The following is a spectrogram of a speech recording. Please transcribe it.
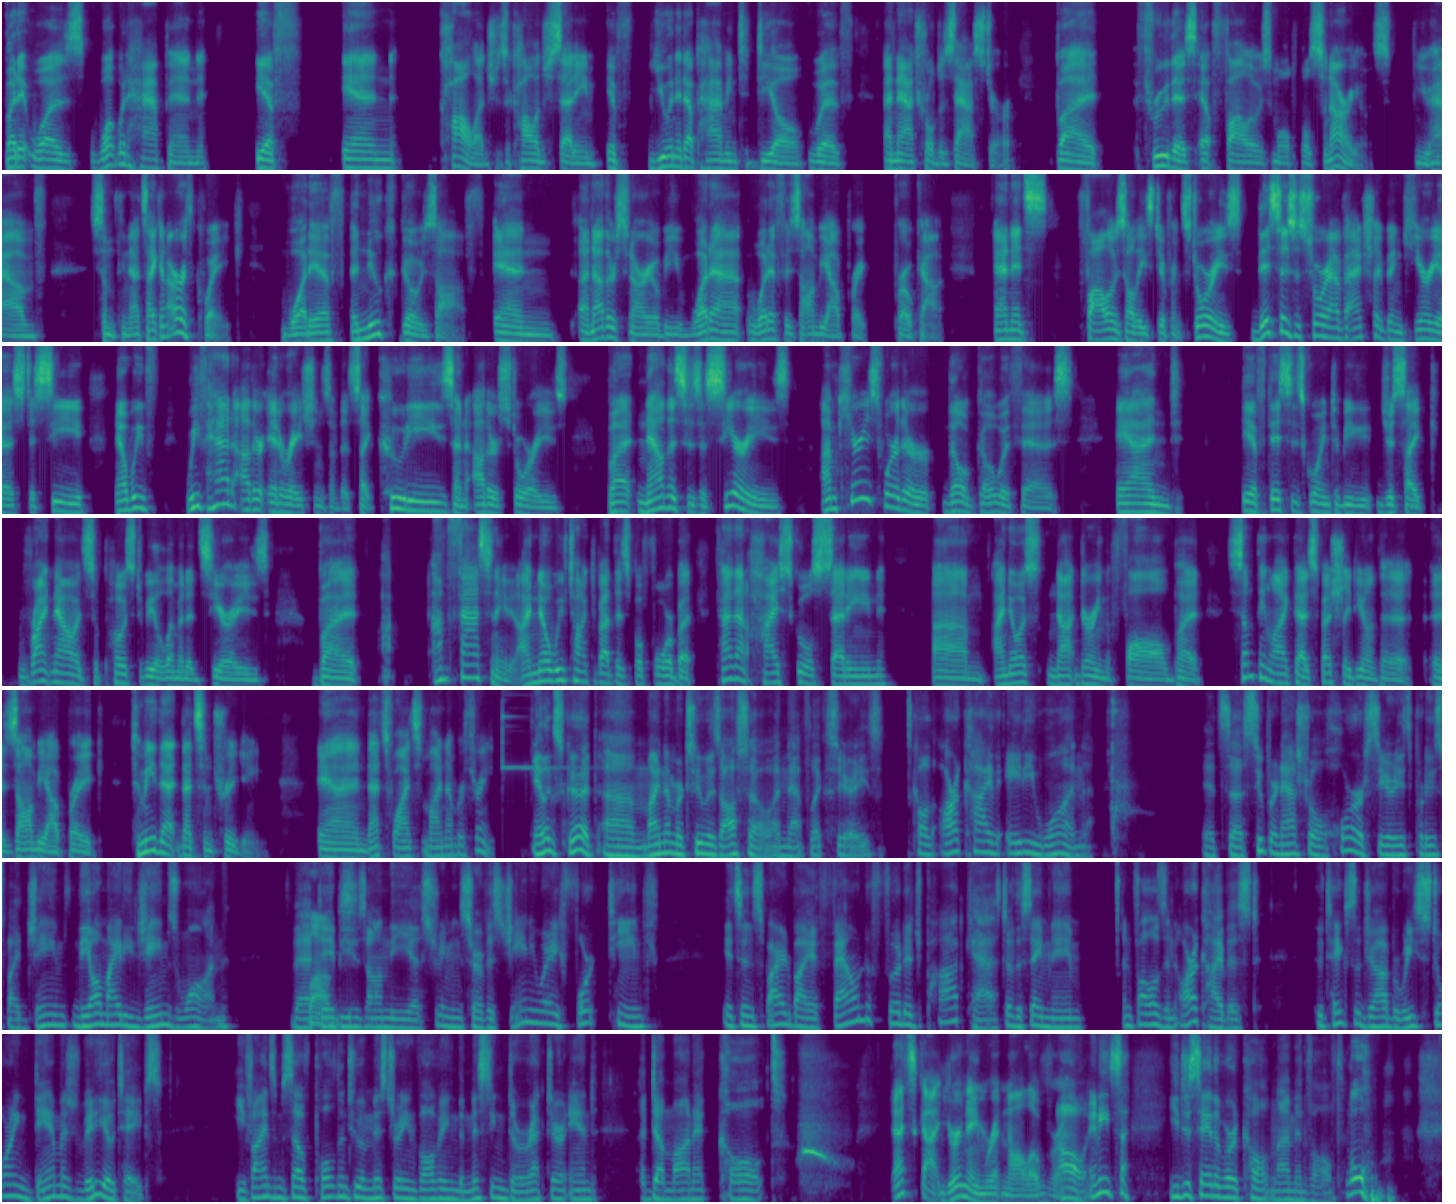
But it was what would happen if in college, as a college setting, if you ended up having to deal with a natural disaster. But through this, it follows multiple scenarios. You have something that's like an earthquake. What if a nuke goes off? And another scenario would be what, a, what if a zombie outbreak broke out? And it's follows all these different stories. This is a story I've actually been curious to see. Now we've we've had other iterations of this, like Cooties and other stories But now this is a series. I'm curious where they're they'll go with this, and if this is going to be just like right now, it's supposed to be a limited series, but I, I'm fascinated. I know we've talked about this before, but kind of that high school setting. Um, I know it's not during the fall, but something like that, especially dealing with a, a zombie outbreak, to me that that's intriguing, and that's why it's my number three. It looks good. Um, my number two is also a Netflix series. It's called Archive 81. It's a supernatural horror series produced by James, the almighty James Wan, that debuts on the uh, streaming service January 14th. It's inspired by a found footage podcast of the same name and follows an archivist who takes the job restoring damaged videotapes. He finds himself pulled into a mystery involving the missing director and a demonic cult. That's got your name written all over it. Oh, anytime you just say the word cult and I'm involved. Oh,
